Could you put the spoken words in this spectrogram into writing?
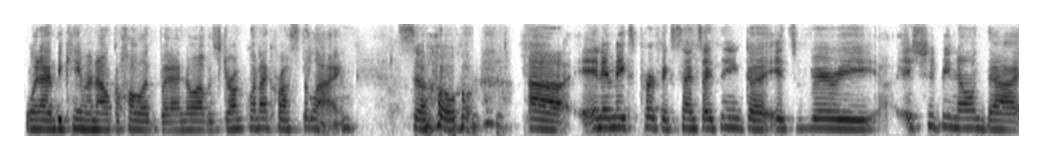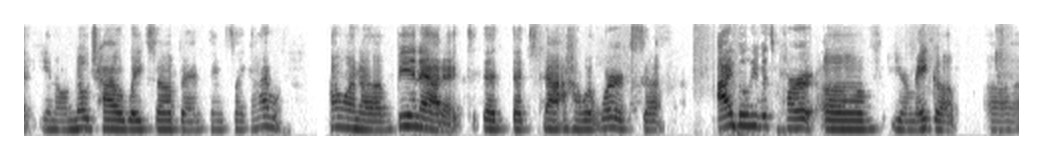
when I became an alcoholic, but I know I was drunk when I crossed the line." So, uh, and it makes perfect sense. I think uh, it's very, it should be known that, you know, no child wakes up and thinks like, I, I want to be an addict. That That's not how it works. Uh, I believe it's part of your makeup, uh,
